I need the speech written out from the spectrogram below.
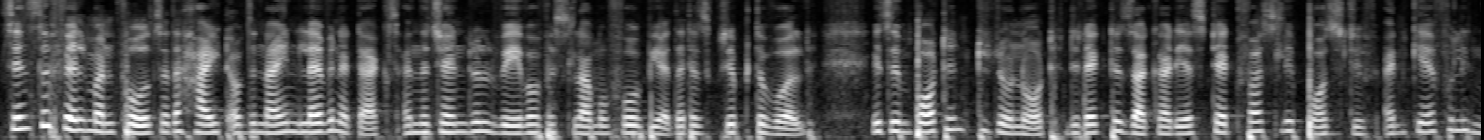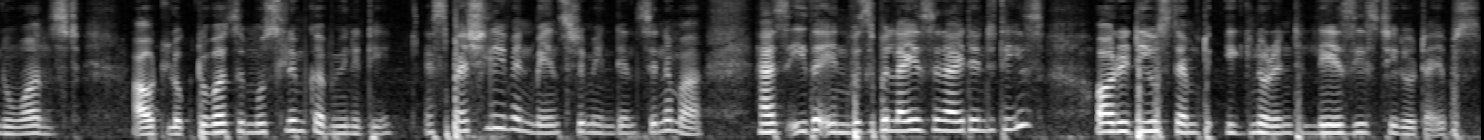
Since the film unfolds at the height of the 9 11 attacks and the general wave of Islamophobia that has gripped the world, it's important to note director Zakaria's steadfastly positive and carefully nuanced outlook towards the Muslim community, especially when mainstream Indian cinema has either invisibilized their identities or reduced them to ignorant, lazy stereotypes.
